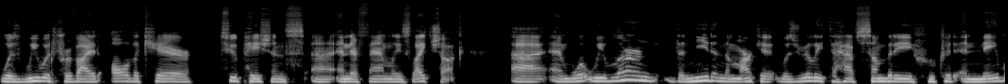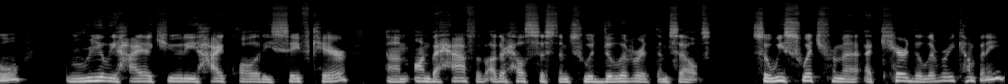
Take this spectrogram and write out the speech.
was we would provide all the care to patients uh, and their families, like Chuck. Uh, and what we learned, the need in the market was really to have somebody who could enable really high acuity, high quality, safe care um, on behalf of other health systems who would deliver it themselves. So we switched from a, a, care delivery company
